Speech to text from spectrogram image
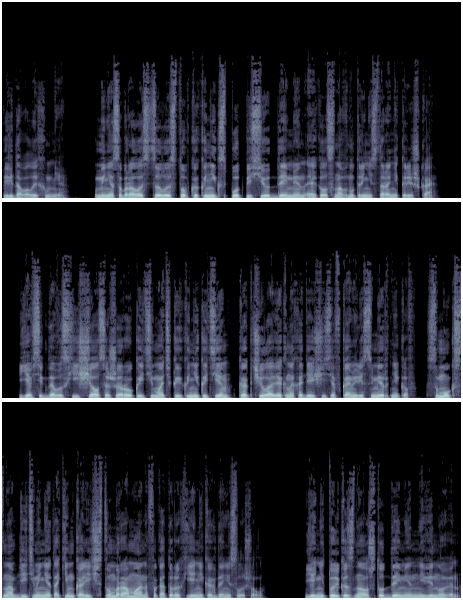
передавала их мне. У меня собралась целая стопка книг с подписью «Дэмиан Эклс» на внутренней стороне корешка. Я всегда восхищался широкой тематикой книг и тем, как человек, находящийся в камере смертников, смог снабдить меня таким количеством романов, о которых я никогда не слышал. Я не только знал, что Дэмиан невиновен,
